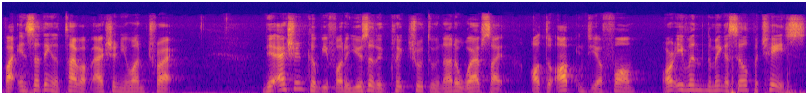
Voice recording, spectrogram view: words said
by inserting the type of action you want to track. The action could be for the user to click through to another website or to opt into your form or even to make a sale purchase.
